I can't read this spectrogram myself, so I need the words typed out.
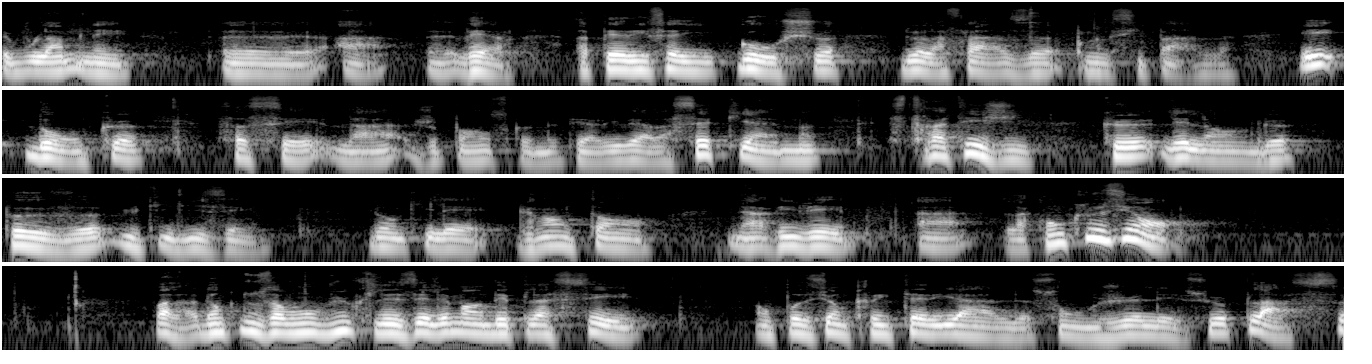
et vous l'amenez euh, euh, vers la périphérie gauche de la phrase principale. Et donc, ça c'est là, je pense qu'on était arrivé à la septième stratégie que les langues peuvent utiliser. Donc il est grand temps d'arriver à la conclusion. Voilà, donc nous avons vu que les éléments déplacés en position critériale sont gelés sur place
